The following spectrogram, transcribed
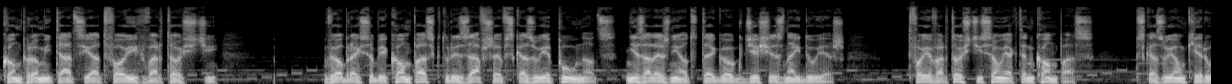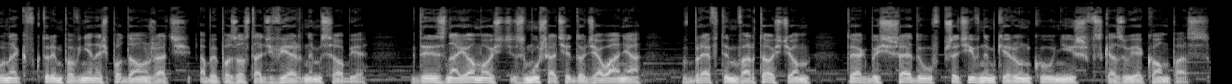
Kompromitacja Twoich wartości. Wyobraź sobie kompas, który zawsze wskazuje północ, niezależnie od tego, gdzie się znajdujesz. Twoje wartości są jak ten kompas. Wskazują kierunek, w którym powinieneś podążać, aby pozostać wiernym sobie. Gdy znajomość zmusza cię do działania wbrew tym wartościom, to jakbyś szedł w przeciwnym kierunku niż wskazuje kompas.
